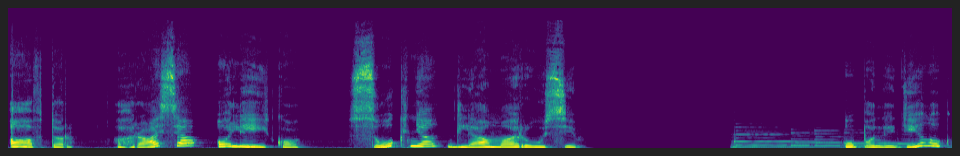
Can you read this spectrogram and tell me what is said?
Автор Грася Олійко. Сукня для Марусі. У понеділок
